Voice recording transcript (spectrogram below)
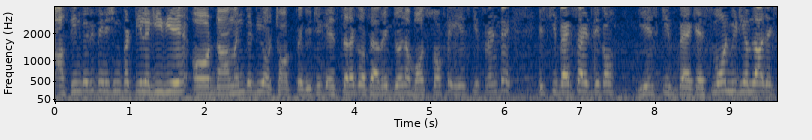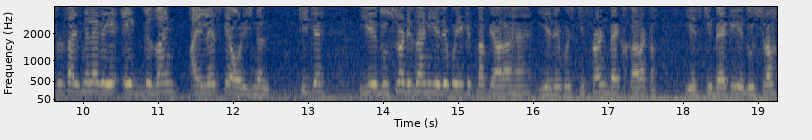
आस्तीन पे भी फिनिशिंग पट्टी लगी हुई है और दामन पे भी और चौक पे भी, ठीक है? इस तरह का फैब्रिक जो है ना, बहुत सॉफ्ट है। ये इसकी फ्रंट है। इसकी बैक साइड देखो ये इसकी बैक है। Small medium large XL size मिलेगा। ये एक डिज़ाइन आईलेस के ओरिजिनल ठीक है? ये दूसरा डिज़ाइन ये देखो, ये कितना प्यारा है। ये देखो, इसकी फ्रंट बैक कारा का। ये इसकी बैक है, ये दूसरा।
